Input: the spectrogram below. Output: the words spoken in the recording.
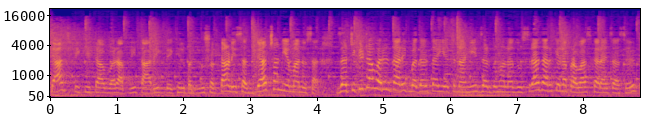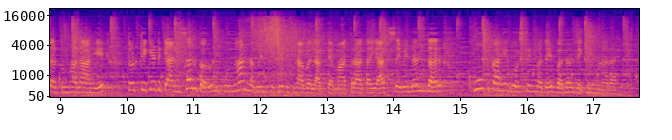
त्याच तिकिटावर आपली तारीख देखील बदलू शकता. आणि सध्याच्या नियमानुसार जर तिकिटावरील तारीख बदलता येत नाही जर तुम्हाला दुसऱ्या तारखेला प्रवास करायचा असेल तर तुम्हाला आहे तो तिकीट कॅन्सल करून पुन्हा नवीन तिकीट घ्यावं लागतं. मात्र आता याच सेवेनंतर खूप काही गोष्टींमध्ये बदल देखील होणार आहे.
